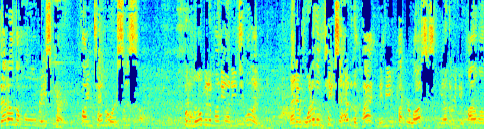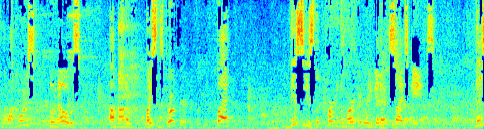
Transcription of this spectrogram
bet on the whole race card. Find 10 horses put a little bit of money on each one and if one of them takes ahead of the pack maybe you cut your losses in the other and you pile on the one horse who knows i'm not a licensed broker but this is the part of the market where you get outsized gains. This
